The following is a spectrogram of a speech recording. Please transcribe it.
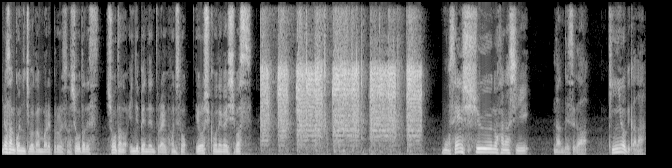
皆さんこんにちは、頑張れプロレスの翔太です。翔太のインディペンデントライブ、本日もよろしくお願いします。もう先週の話なんですが、金曜日かな、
